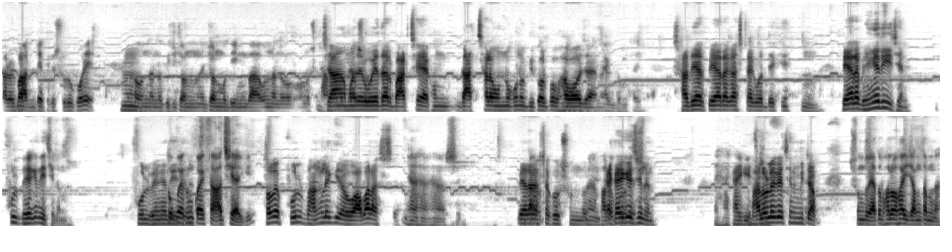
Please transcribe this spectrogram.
কারোর বার্থডে থেকে শুরু করে অন্যান্য কিছু জন্মদিন বা অন্যান্য অনুষ্ঠান। যা আমাদের ওয়েদার বাড়ছে এখন গাছ ছাড়া অন্য কোনো বিকল্প ভাবাও যায় না। একদম তাই। সাদে আর পেয়ারা গাছটা একবার দেখি। হুম। পেয়ারা ভেঙে দিয়েছেন? ফুল ভেঙে দিয়েছিলাম। ফুল ভেঙে তবু এখন কয়েকটা আছে আর কি। তবে ফুল ভাঙলে কি হবে? আবার আসছে। হ্যাঁ হ্যাঁ হ্যাঁ আসছে। পেয়ারা। গাছটা খুব সুন্দর। হ্যাঁ, একাই গেছিলেন? একাই গেছি। ভালো লেগেছেন মিট সুন্দর এত ভালো হয় জানতাম না।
